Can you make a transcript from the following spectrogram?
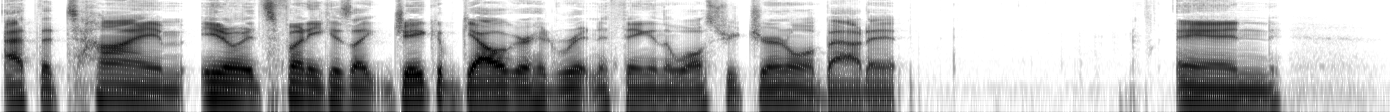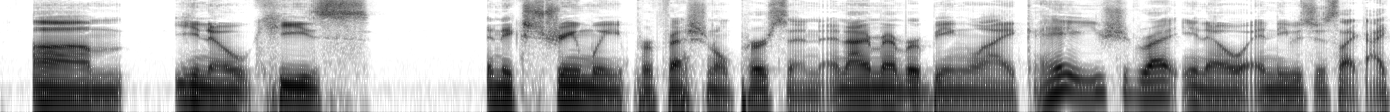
at the time, you know, it's funny because like Jacob Gallagher had written a thing in the Wall Street Journal about it, and um, you know, he's an extremely professional person, and I remember being like, "Hey, you should write," you know, and he was just like, "I,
